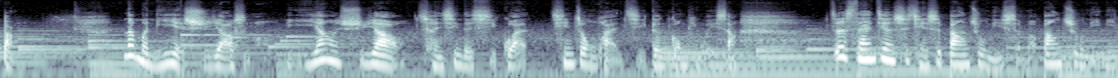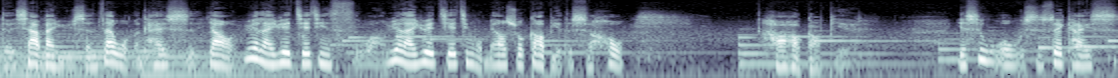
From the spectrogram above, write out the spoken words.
棒。那么你也需要什么？你一样需要诚信的习惯、轻重缓急跟公平为上，这三件事情是帮助你什么？帮助你你的下半余生，在我们开始要越来越接近死亡，越来越接近我们要说告别的时候，好好告别。也是我五十岁开始，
